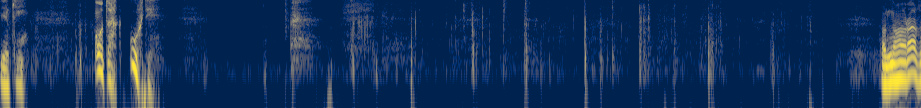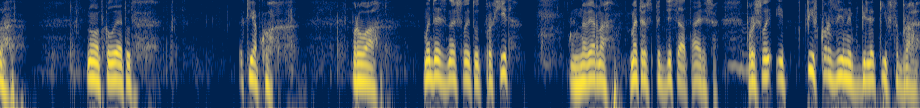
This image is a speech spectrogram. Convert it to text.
який. Отак. Ух ти. Одного разу, ну от коли я тут кепку порвав, ми десь знайшли тут прохід, мабуть, метрів з 50 Айріша. Пройшли і пів корзини біляків зібрали.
